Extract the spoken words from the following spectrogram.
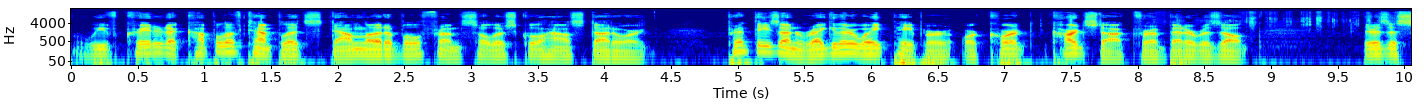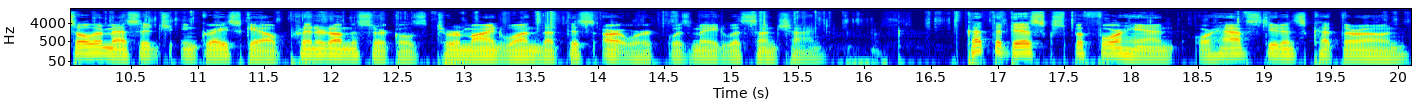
We've created a couple of templates downloadable from solarschoolhouse.org. Print these on regular weight paper or cardstock for a better result. There is a solar message in grayscale printed on the circles to remind one that this artwork was made with sunshine. Cut the discs beforehand or have students cut their own.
